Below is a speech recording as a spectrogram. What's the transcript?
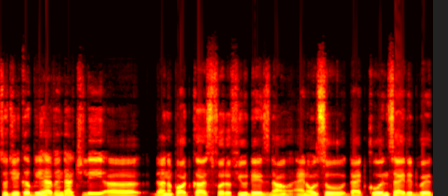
So, Jacob, we haven't actually uh, done a podcast for a few days now, and also that coincided with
